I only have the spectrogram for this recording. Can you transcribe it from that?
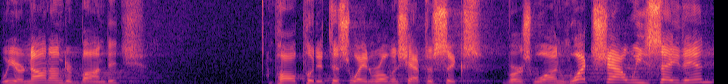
We are not under bondage. Paul put it this way in Romans chapter 6, verse 1 What shall we say then?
